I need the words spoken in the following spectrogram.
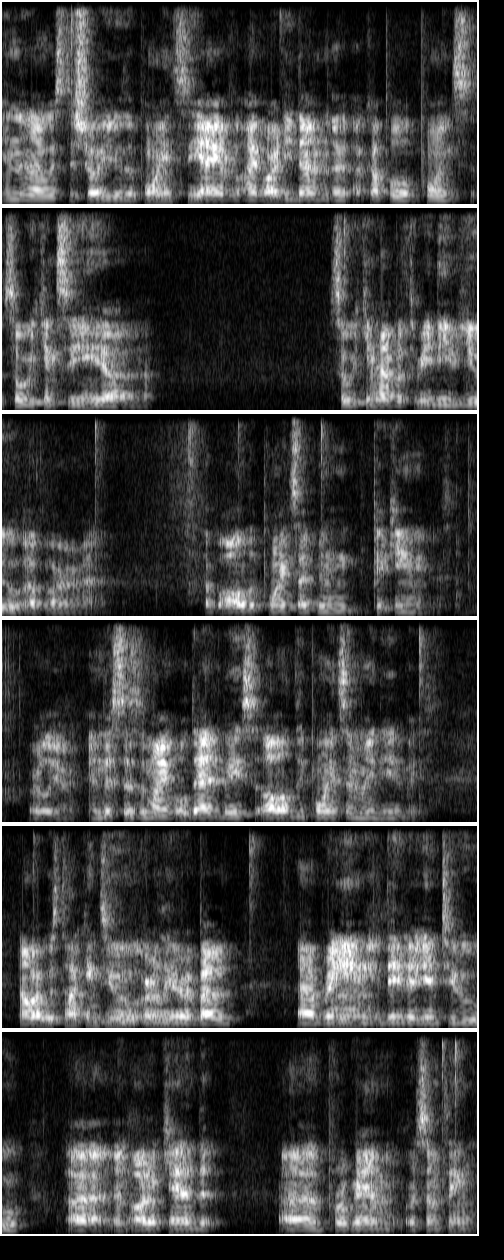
and then I was to show you the points. See I have I've already done a, a couple points. So we can see uh, so we can have a 3D view of our uh, of all the points I've been picking earlier. And this is my whole database all the points in my database. Now I was talking to you earlier about uh, bringing data into uh, an AutoCAD uh, program or something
